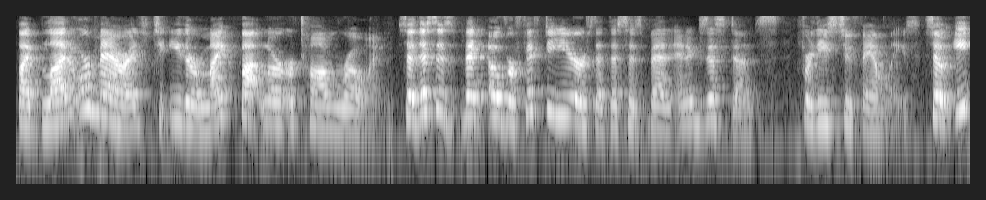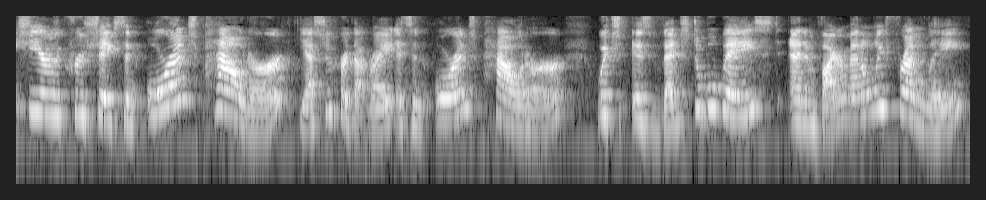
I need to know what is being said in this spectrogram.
by blood or marriage to either Mike Butler or Tom Rowan. So this has been over 50 years that this has been in existence for these two families. So each year the crew shakes an orange powder. Yes, you heard that right. It's an orange powder, which is vegetable based and environmentally friendly,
